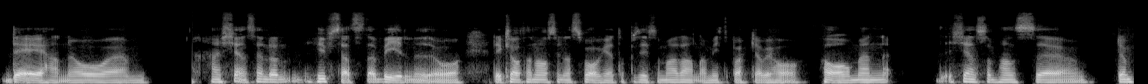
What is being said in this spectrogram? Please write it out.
Det är han och ehm, han känns ändå hyfsat stabil nu och det är klart han har sina svagheter precis som alla andra mittbackar vi har. har men det känns som hans, eh, de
